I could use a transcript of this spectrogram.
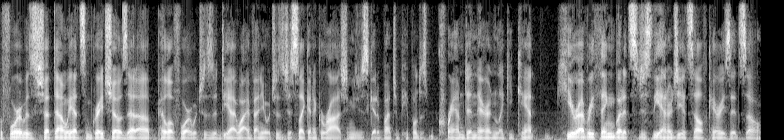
before it was shut down, we had some great shows at uh, Pillow Fort, which is a DIY venue, which is just like in a garage, and you just get a bunch of people just crammed in there, and like you can't hear everything, but it's just the energy itself carries it. So,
